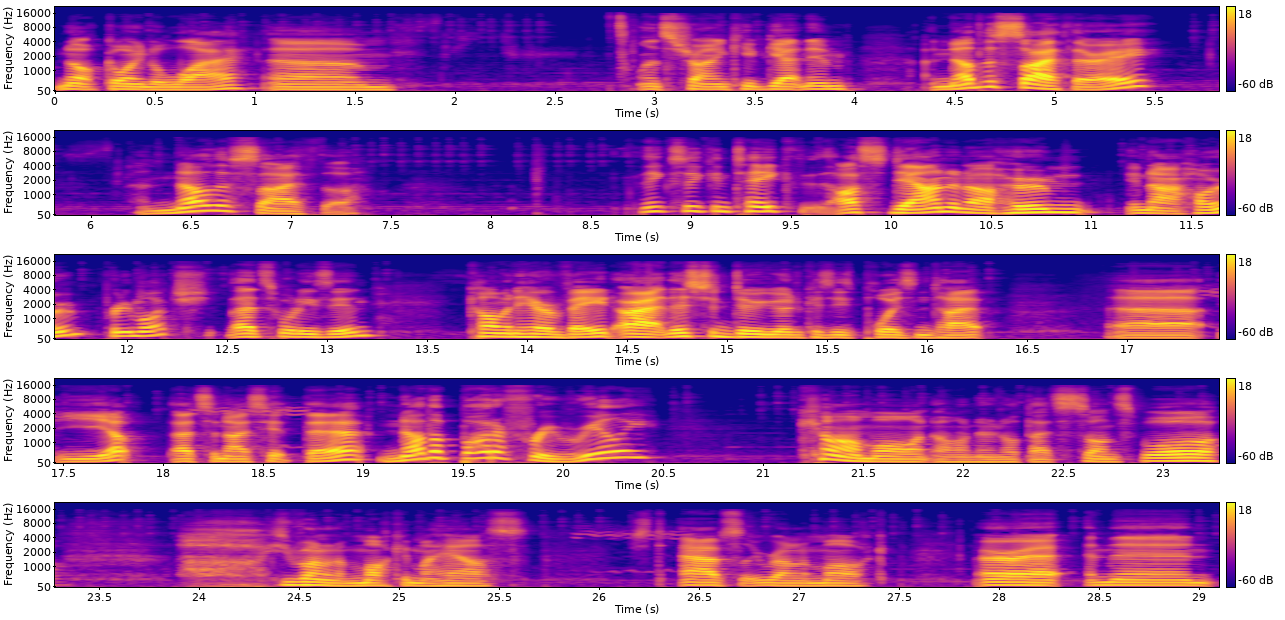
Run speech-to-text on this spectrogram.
Not going to lie. Um, let's try and keep getting him. Another Scyther, eh? Another Scyther. Thinks he can take us down in our home, in our home, pretty much. That's what he's in. Come in here, evade. Alright, this should do good because he's poison type. Uh, yep, that's a nice hit there. Another Butterfree, really? Come on. Oh, no, not that Stun Spore. He's running amok in my house. Just absolutely running amok. Alright, and then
